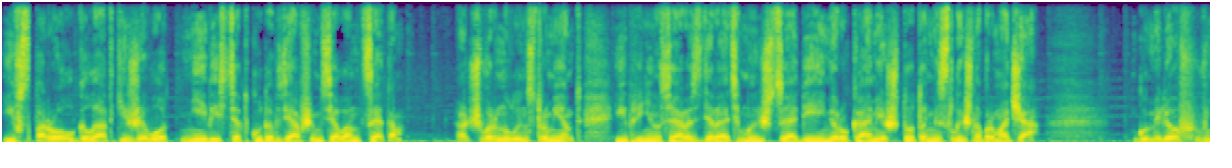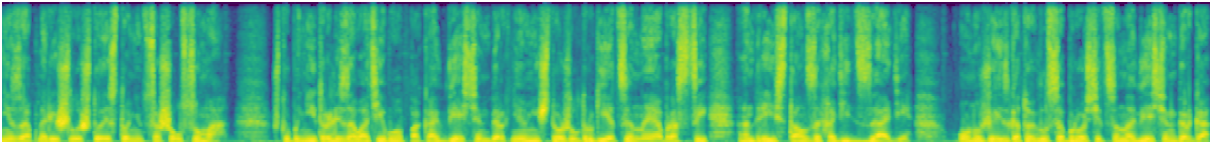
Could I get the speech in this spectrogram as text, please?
и вспорол гладкий живот невесть откуда взявшимся ланцетом отшвырнул инструмент и принялся раздирать мышцы обеими руками, что-то неслышно бормоча. Гумилев внезапно решил, что эстонец сошел с ума. Чтобы нейтрализовать его, пока Вессенберг не уничтожил другие ценные образцы, Андрей стал заходить сзади. Он уже изготовился броситься на Вессенберга,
